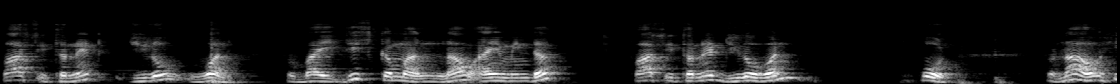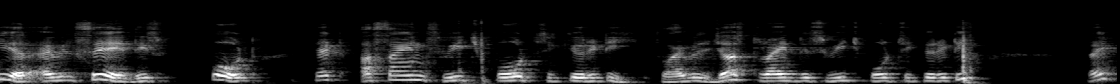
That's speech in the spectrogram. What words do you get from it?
fast ethernet 01 so by this command now I am in the fast ethernet 01 port. So now here I will say this port that assign switch port security. So I will just write the switch port security right?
